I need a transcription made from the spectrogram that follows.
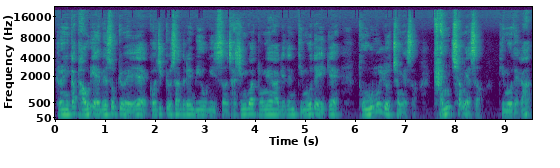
그러니까 바울이 에베소 교회에 거짓 교사들의 미혹이 있어 자신과 동행하게 된 디모데에게 도움을 요청해서 간청해서 디모데가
